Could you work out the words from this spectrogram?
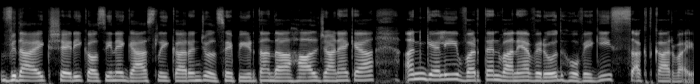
ਵਿਧਾਇਕ ਸ਼ੈਰੀ ਕੌਸੀ ਨੇ ਗੈਸ ਲੀਕ ਕਾਰਨ ਝੁਲਸੇ ਪੀੜਤਾਂ ਦਾ ਹਾਲ ਜਾਣਿਆ ਕਿਹਾ, ਅਣਗਹਿਲੀ ਵਰਤਨ ਵਾਲਿਆਂ ਵਿਰੋਧ ਹੋਵੇਗੀ ਸਖਤ ਕਾਰਵਾਈ।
